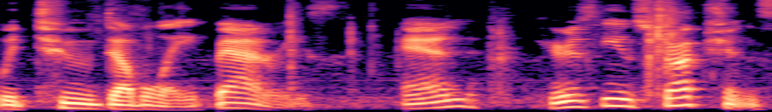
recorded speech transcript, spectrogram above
with two AA batteries. And here's the instructions.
